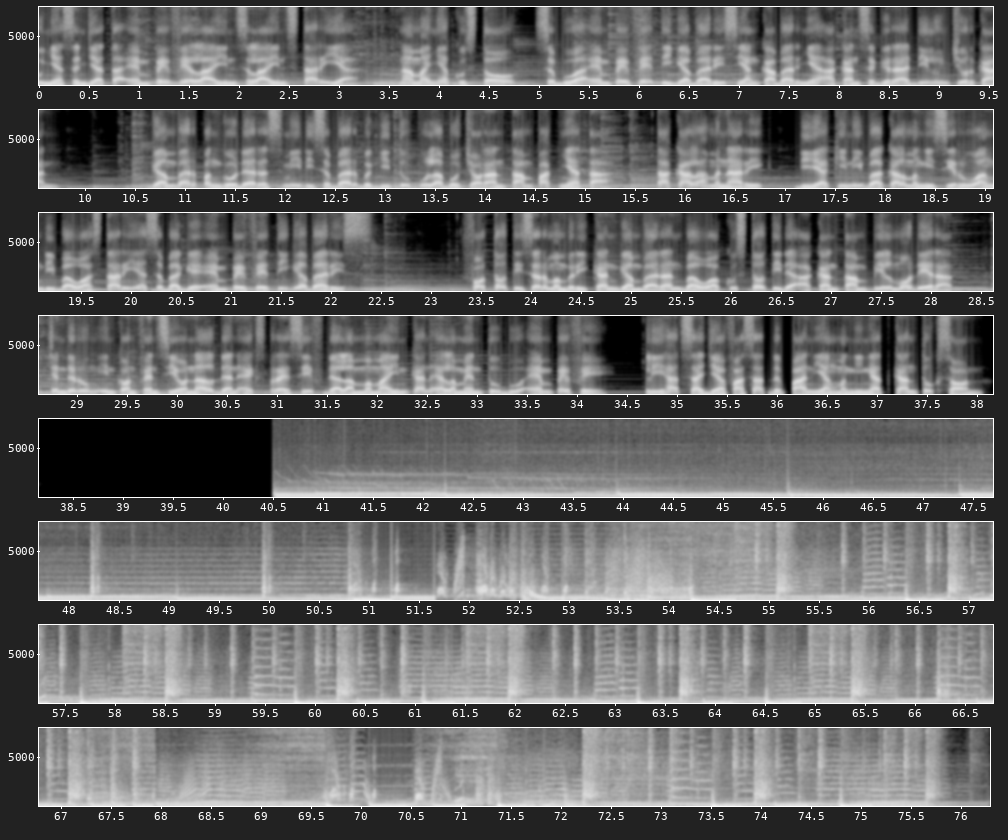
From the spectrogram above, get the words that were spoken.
Punya senjata MPV lain selain Staria. Namanya Kusto, sebuah MPV tiga baris yang kabarnya akan segera diluncurkan. Gambar penggoda resmi disebar begitu pula bocoran tampak nyata. Tak kalah menarik, dia kini bakal mengisi ruang di bawah Staria sebagai MPV tiga baris. Foto teaser memberikan gambaran bahwa Kusto tidak akan tampil moderat cenderung inkonvensional dan ekspresif dalam memainkan elemen tubuh MPV. Lihat saja fasad depan yang mengingatkan Tucson.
